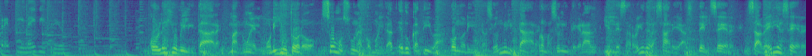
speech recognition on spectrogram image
Retina y Vitrio. Colegio Militar Manuel Murillo Toro. Somos una comunidad educativa con orientación militar, formación integral y el desarrollo de las áreas del ser, saber y hacer.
